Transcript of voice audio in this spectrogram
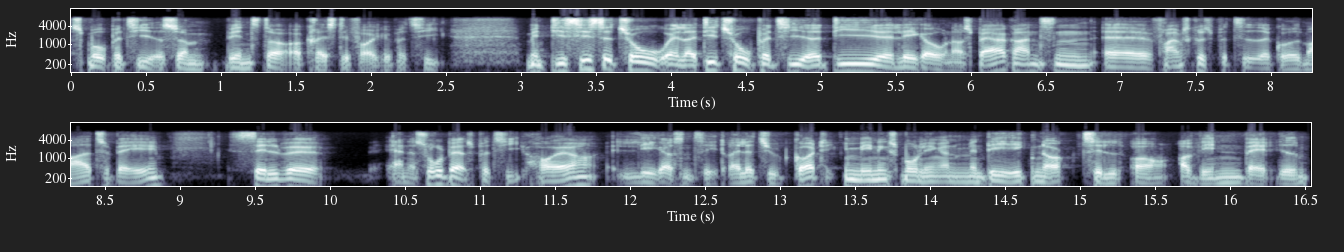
små partier som Venstre og Kristelig Folkeparti. Men de sidste to, eller de to partier, de øh, ligger under spærregrænsen. Øh, Fremskridtspartiet er gået meget tilbage. Selve Erna Solbergs parti Højre ligger sådan set relativt godt i meningsmålingerne, men det er ikke nok til at, at vinde valget.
